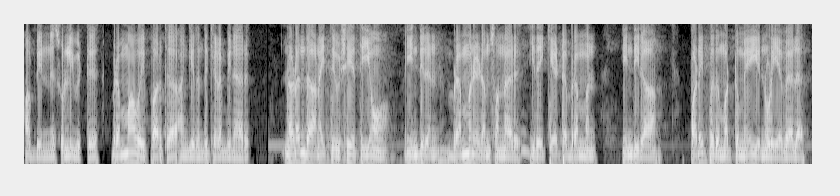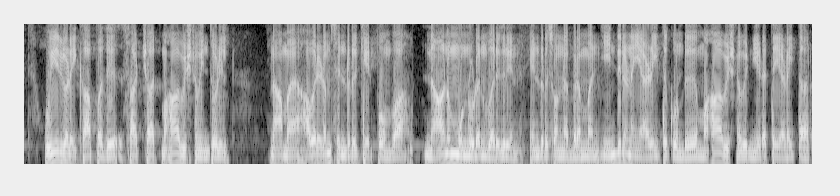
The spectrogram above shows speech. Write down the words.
அப்படின்னு சொல்லிவிட்டு பிரம்மாவை பார்க்க அங்கிருந்து கிளம்பினார். நடந்த அனைத்து விஷயத்தையும் இந்திரன் பிரம்மனிடம் சொன்னார். இதை கேட்ட பிரம்மன் இந்திரா படைப்பது மட்டுமே என்னுடைய வேலை. உயிர்களை காப்பது சாட்சாத் மகாவிஷ்ணுவின் தொழில். நாம அவரிடம் சென்று கேட்போம் வா. நானும் உன்னுடன் வருகிறேன் என்று சொன்ன பிரம்மன் இந்திரனை அழைத்து கொண்டு மகாவிஷ்ணுவின் இடத்தை அடைத்தார்.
